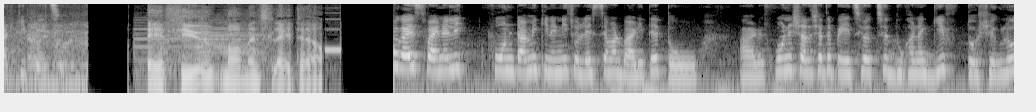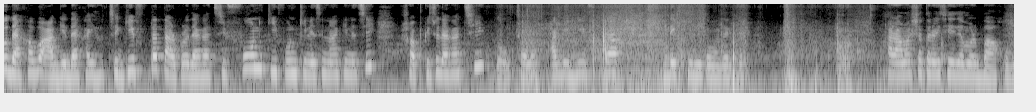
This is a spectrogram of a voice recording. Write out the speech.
আর কি পেয়েছি। A few moments later. ফোনটা আমি কিনে নিয়ে চলে এসেছি আমার বাড়িতে। তো আর ফোনের সাথে সাথে পেয়েছি হচ্ছে দুখানা গিফট তো সেগুলোও দেখাবো। আগে দেখাই হচ্ছে গিফটটা তারপরে দেখাচ্ছি ফোন কি ফোন কিনেছি, না কিনেছি সব কিছু দেখাচ্ছি। তো চলো, আগে গিফটটা দেখিয়ে নিই তোমাদেরকে। আর আমার সাথে রয়েছে এই যে আমার বাহন।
